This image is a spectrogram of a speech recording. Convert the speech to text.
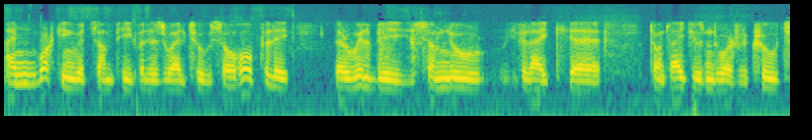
I'm working with some people as well too. So hopefully there will be some new, if you like. Uh, don't like using the word recruits,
